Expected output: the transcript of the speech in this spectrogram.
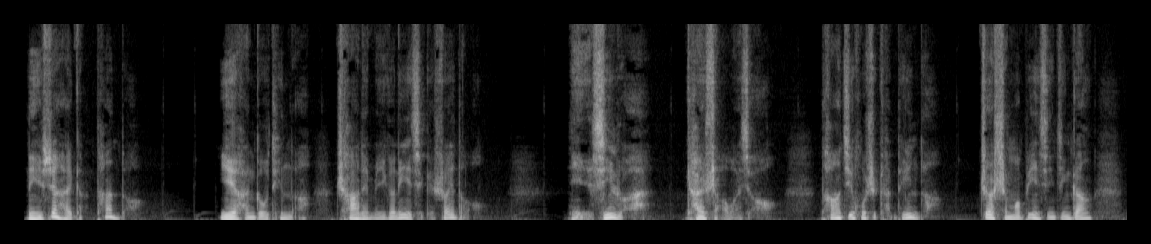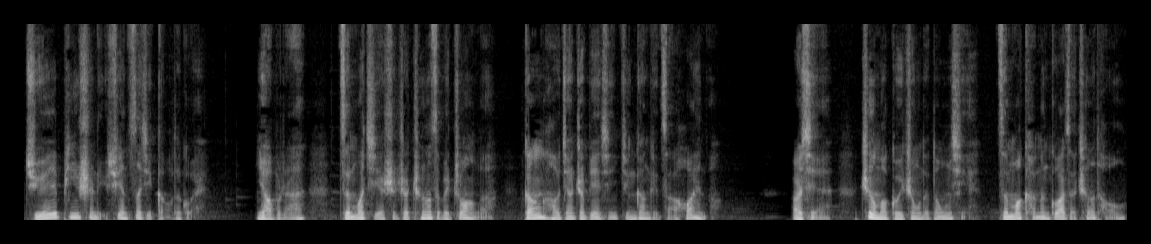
李炫还感叹道：“叶寒沟听了，差点没一个力气给摔倒。你心软？开啥玩笑？他几乎是肯定的，这什么变形金刚，绝逼是李炫自己搞的鬼。要不然，怎么解释这车子被撞了，刚好将这变形金刚给砸坏呢？而且这么贵重的东西，怎么可能挂在车头，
